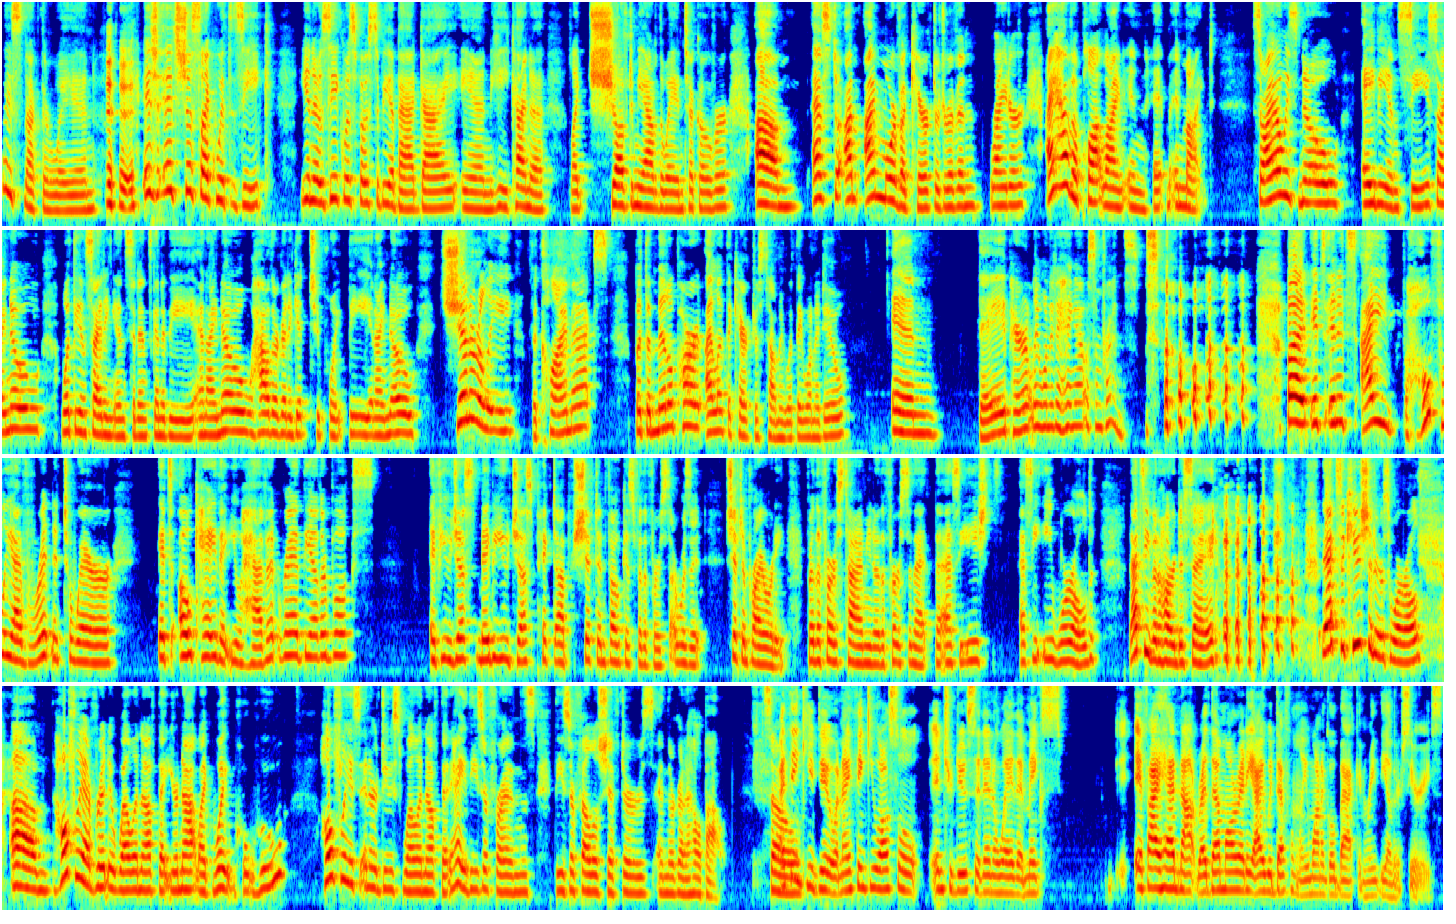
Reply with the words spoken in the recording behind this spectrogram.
They snuck their way in. It's it's just like with Zeke. You know, Zeke was supposed to be a bad guy and he kind of like shoved me out of the way and took over. Um as to I'm I'm more of a character driven writer. I have a plot line in in mind. So I always know A, B, and C. So I know what the inciting incident's going to be, and I know how they're going to get to point B, and I know generally the climax. But the middle part, I let the characters tell me what they want to do, and they apparently wanted to hang out with some friends. So, but it's and it's I hopefully I've written it to where it's okay that you haven't read the other books. If you just maybe you just picked up Shift in Focus for the first, or was it Shift in Priority for the first time? You know, the first in that the SEE SEE world. That's even hard to say. the executioner's world. Um, hopefully, I've written it well enough that you're not like, wait, who? who? Hopefully, it's introduced well enough that hey, these are friends, these are fellow shifters, and they're going to help out. So I think you do, and I think you also introduce it in a way that makes. If I had not read them already, I would definitely want to go back and read the other series.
